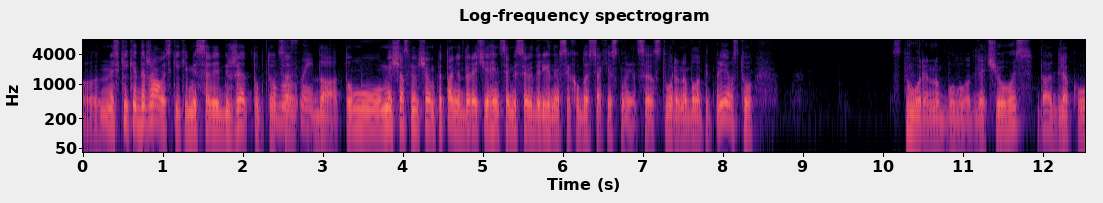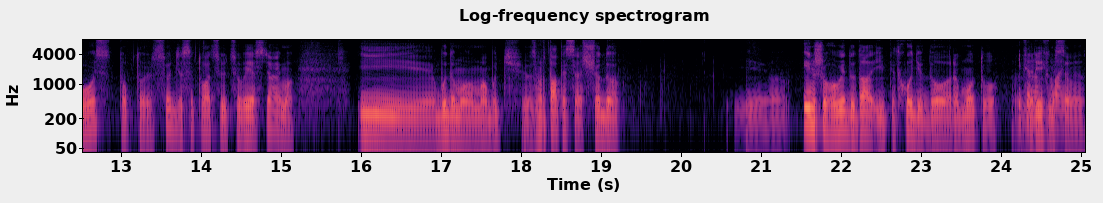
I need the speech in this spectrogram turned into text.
Е, Не скільки держава, скільки місцевий бюджет. Тобто Обласний. Це, да. Тому ми зараз вивчаємо питання. До речі, агенція місцевих доріг не в всіх областях існує. Це створено було підприємство, створено було для чогось, да, для когось. Тобто сьогодні ситуацію цю виясняємо і будемо, мабуть, звертатися щодо і, е, іншого виду да, і підходів до ремонту І доріг місцевих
